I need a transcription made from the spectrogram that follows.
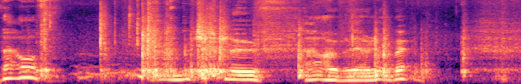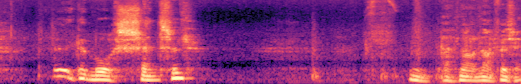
that off. Just move that over there a little bit. Get more censored. Hmm, that's not enough is it?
